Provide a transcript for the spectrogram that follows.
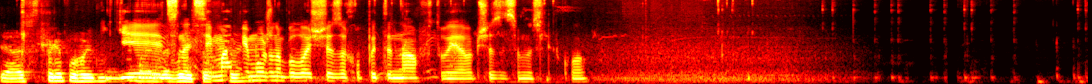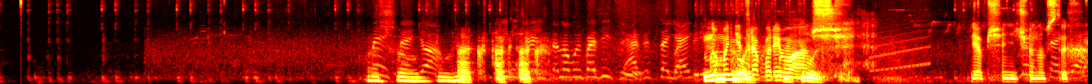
Я аж з. Єць, на цій мапі можна було ще захопити нафту, я взагалі за цим не слідкував. Другий. Так, так, так. Ну мені Контроль, треба реванш. Я взагалі нічого не встиг.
